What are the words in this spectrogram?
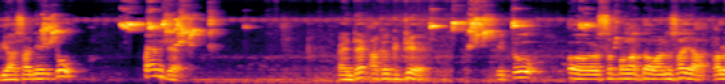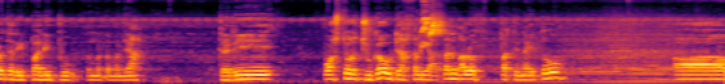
biasanya itu pendek. Pendek agak gede. Itu eh, sepengetahuan saya kalau dari balibu teman-teman ya. Dari postur juga udah kelihatan kalau betina itu eh,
